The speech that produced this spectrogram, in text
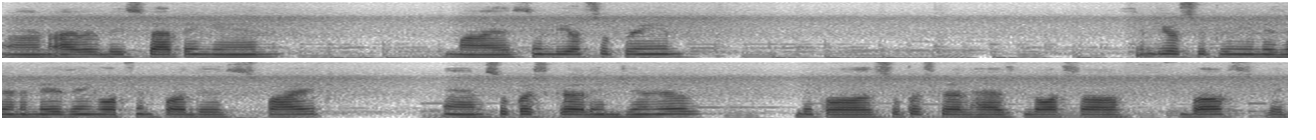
and I will be swapping in my Symbiote Supreme Symbiote Supreme is an amazing option for this fight and Super Skrull in general because Super Skrull has lots of buffs which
